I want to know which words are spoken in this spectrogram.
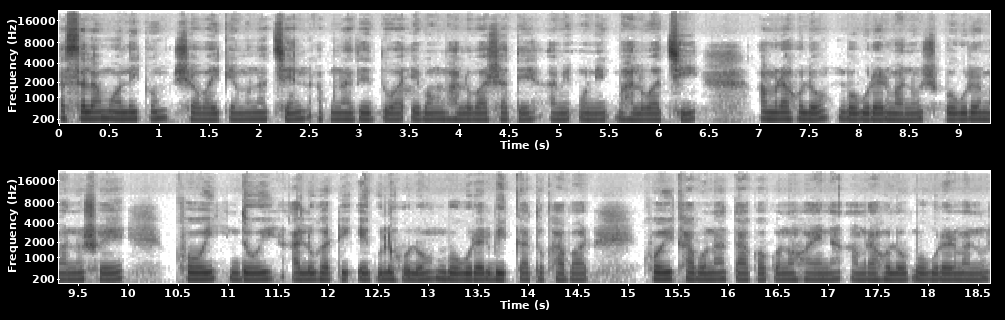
আসসালামু আলাইকুম। সবাই কেমন আছেন? আপনাদের দোয়া এবং ভালোবাসাতে আমি অনেক ভালো আছি। আমরা হলো বগুড়ার মানুষ। বগুড়ার মানুষ হয়ে খই, দই, আলুঘাটি এগুলো হলো বগুড়ার বিখ্যাত খাবার। খই খাব না তা কখনো হয় না। আমরা হলো বগুড়ার মানুষ।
